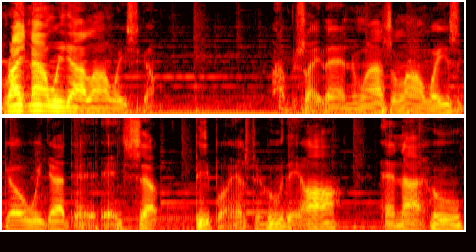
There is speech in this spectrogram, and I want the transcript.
Right now, we got a long ways to go. I would say that, and when I was a long ways to go, we got to accept people as to who they are and not who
